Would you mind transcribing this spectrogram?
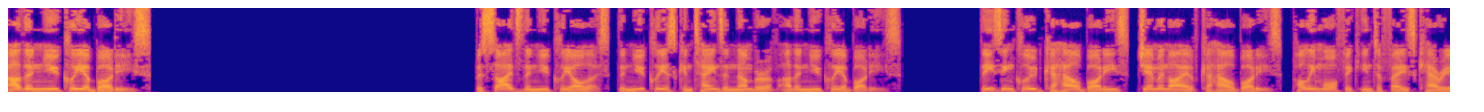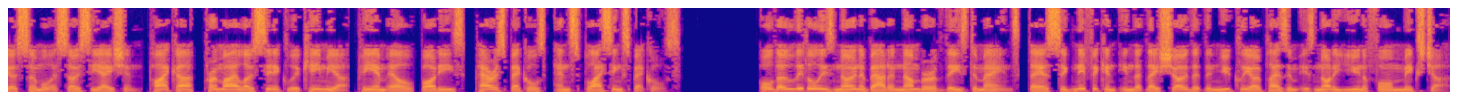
Other nuclear bodies Besides the nucleolus, the nucleus contains a number of other nuclear bodies. These include Cajal bodies, Gemini of Cajal bodies, polymorphic interphase karyosomal association (PIKA), promyelocytic leukemia (PML) bodies, paraspeckles, and splicing speckles. Although little is known about a number of these domains, they are significant in that they show that the nucleoplasm is not a uniform mixture,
